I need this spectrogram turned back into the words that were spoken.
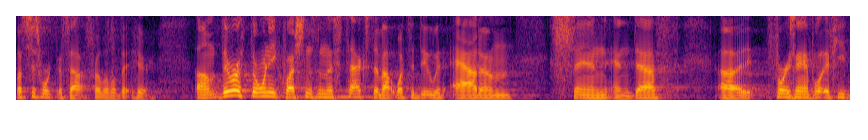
Let's just work this out for a little bit here. Um, there are thorny questions in this text about what to do with Adam, sin, and death. Uh, for example, if you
